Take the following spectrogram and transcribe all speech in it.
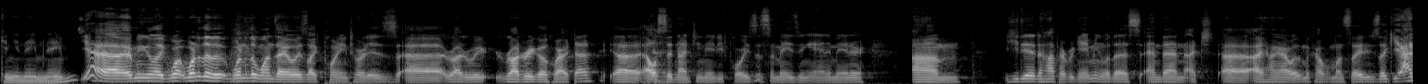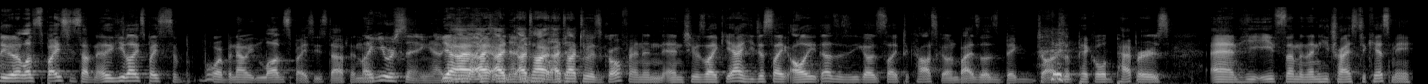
Can you name names? yeah, I mean, like one of the one of the ones I always like pointing toward is uh, Rodrigo, Rodrigo Huerta, uh, Elsid 1984. He's this amazing animator. Um, he did Hot Pepper Gaming with us, and then I uh, I hung out with him a couple months later. He's like, "Yeah, dude, I love spicy stuff." now." He liked spicy stuff before, but now he loves spicy stuff. And like, Like you were saying. How yeah, you I I, I, I talked I talked to his girlfriend, and, and she was like, "Yeah, he just like all he does is he goes like to Costco and buys those big jars of pickled peppers, and he eats them, and then he tries to kiss me."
